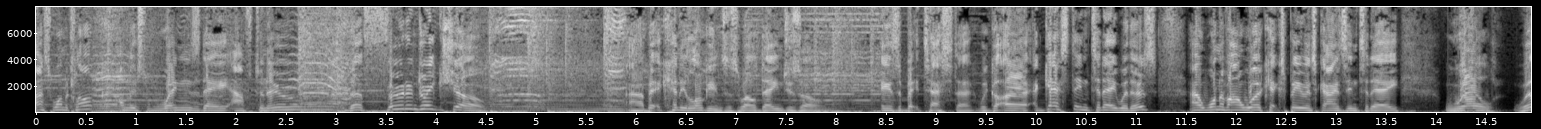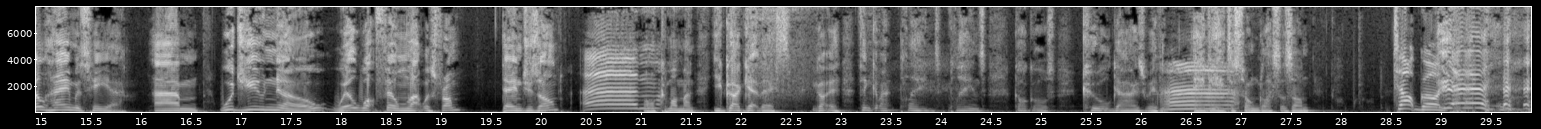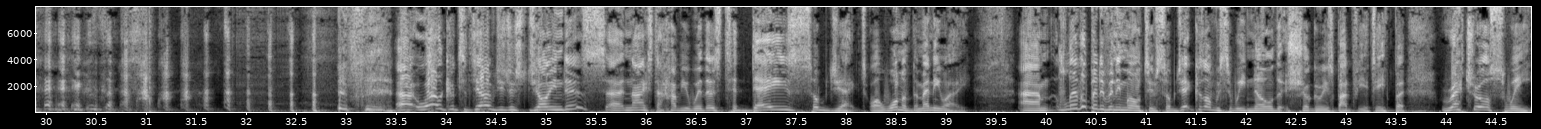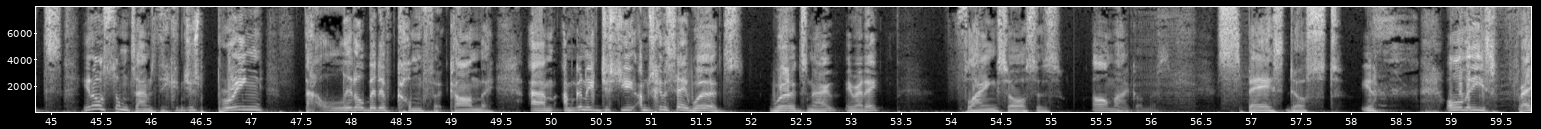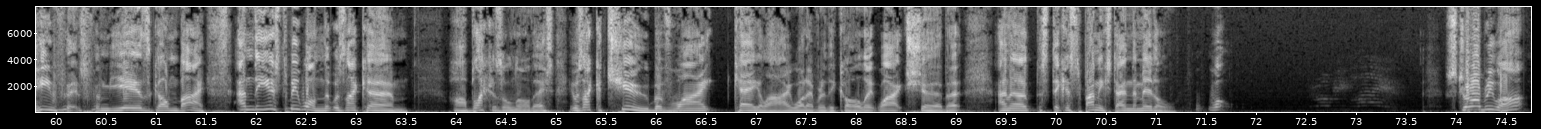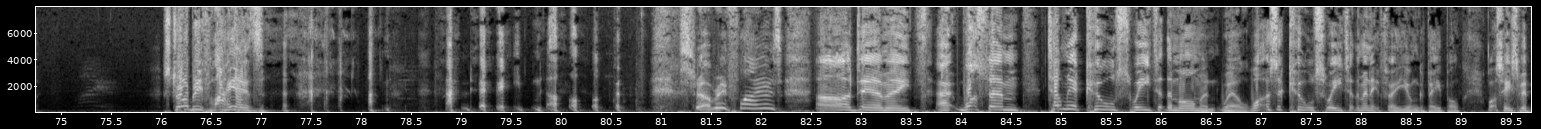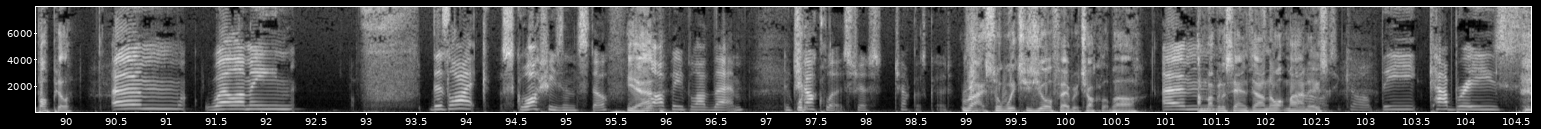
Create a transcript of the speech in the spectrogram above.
past one o'clock on this Wednesday afternoon. The Food and Drink Show. Uh, a bit of Kenny Loggins as well, Danger Zone. Here's a bit tester. We've got a, a guest in today with us. Uh, one of our work experience guys in today, Will. Will Hamer's here. Um, would you know, Will, what film that was from? Danger Zone? Um, oh, come on, man. you got to get this. you got to think about planes, planes, goggles, cool guys with uh, aviator sunglasses on. Top Gun. Yeah! uh, welcome to the show. If you just joined us, uh, nice to have you with us. Today's subject, well, one of them anyway, um, a little bit of an emotive subject because obviously we know that sugar is bad for your teeth, but retro sweets, you know, sometimes they can just bring that little bit of comfort, can't they? Um, I'm going to just, I'm just going to say words, words now. You ready? Flying saucers. Oh my goodness. Space dust. You know, all these favourites from years gone by. And there used to be one that was like um Oh, Blackers will know this. It was like a tube of white kale, whatever they call it, white sherbet, and a stick of Spanish down the middle. What? Strawberry what? Strawberry flyers. I he'd know. Strawberry flyers. Oh dear me. Uh, what's um? Tell me a cool sweet at the moment, Will. What is a cool sweet at the minute for younger people? What seems to be popular? Um, well, I mean, there's like squashies and stuff. Yeah. A lot of people have them. And What- chocolate's just, chocolate's good. Right. So, which is your favourite chocolate bar? Um, I'm not going to say anything. I know what mine oh, is. what's it called? The Cadbury's,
